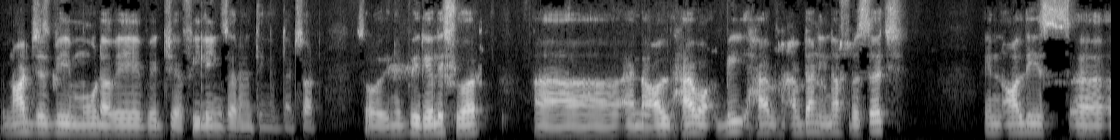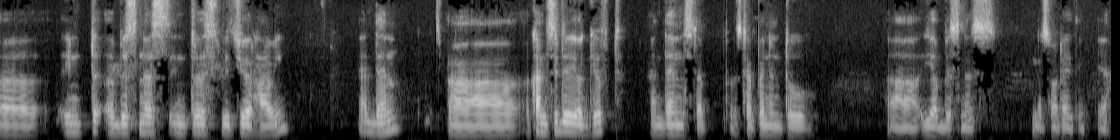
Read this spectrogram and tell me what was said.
Not just be moved away with your feelings or anything of that sort. So you need to be really sure uh, and all have be have have done enough research in all these uh, uh, int- uh, business interests which you are having. And then uh, consider your gift and then step step in into uh, your business. That's what i think yeah.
